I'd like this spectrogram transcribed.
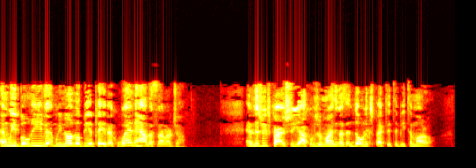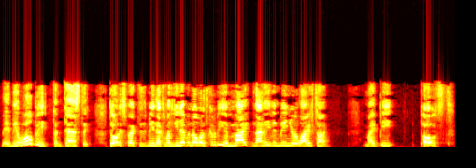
And we believe and we know there'll be a payback. When, how, that's not our job. And this week's parasha, Yaakov is reminding us, and don't expect it to be tomorrow. Maybe it will be. Fantastic. Don't expect it to be next month. You never know what it's going to be. It might not even be in your lifetime. It might be post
